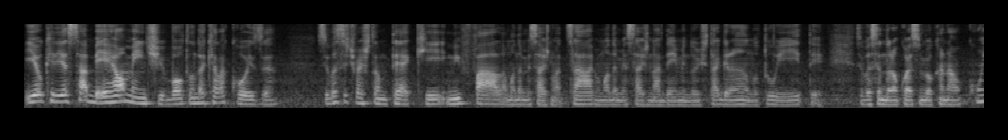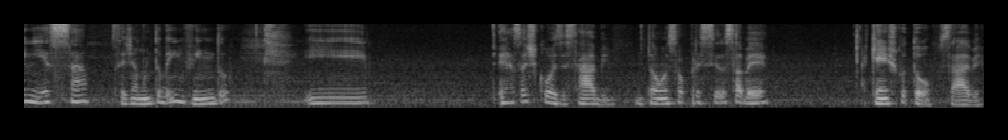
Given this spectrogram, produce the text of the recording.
E eu queria saber, realmente, voltando àquela coisa. Se você estiver estando até aqui, me fala, manda mensagem no WhatsApp, manda mensagem na DM no Instagram, no Twitter. Se você ainda não conhece o meu canal, conheça, seja muito bem-vindo. E essas coisas, sabe? Então eu só preciso saber quem escutou, sabe?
